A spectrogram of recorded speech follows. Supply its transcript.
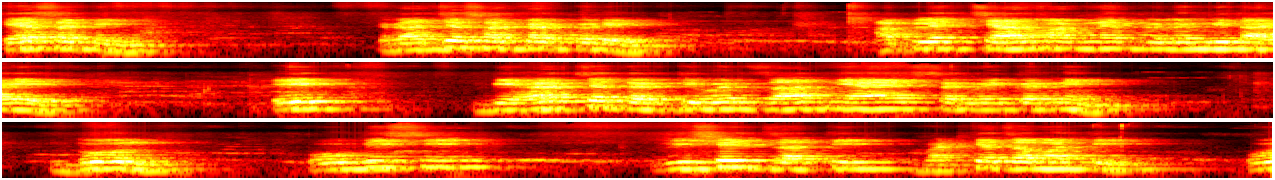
त्यासाठी राज्य सरकारकडे आपल्या चार मागण्या प्रलंबित आहेत. एक बिहारच्या धर्तीवर जात न्याय सर्वे करणे. दोन ओबीसी विशेष जाती भटक्या जमाती व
